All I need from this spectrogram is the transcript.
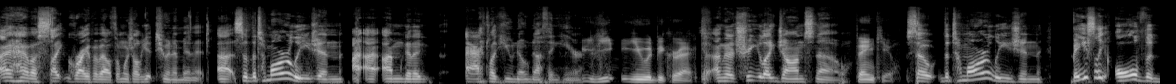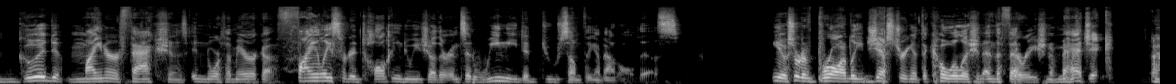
I have a slight gripe about them, which I'll get to in a minute. Uh, so the Tomorrow Legion, I- I- I'm gonna act like you know nothing here. Y- you would be correct. I'm gonna treat you like Jon Snow. Thank you. So the Tomorrow Legion, basically all the good minor factions in North America finally started talking to each other and said, we need to do something about all this. You know, sort of broadly gesturing at the Coalition and the Federation of Magic.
